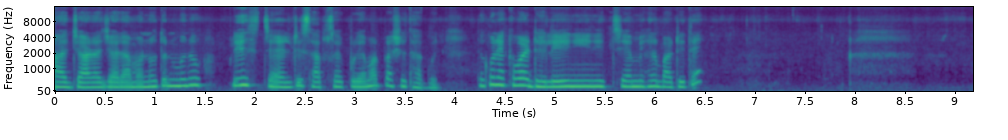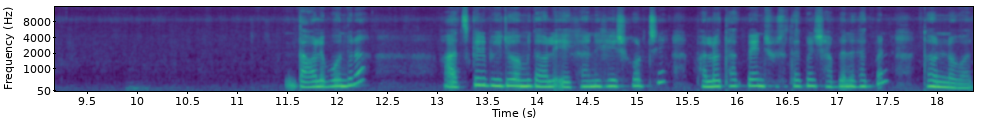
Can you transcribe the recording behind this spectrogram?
আর যারা যারা আমার নতুন বন্ধু প্লিজ চ্যানেলটি সাবস্ক্রাইব করে আমার পাশে থাকবেন। দেখুন, একেবারে ঢেলেই নিয়ে নিচ্ছি আমি এখানে বাটিতে। তাহলে বন্ধুরা আজকের ভিডিও আমি তাহলে এখানে শেষ করছি। ভালো থাকবেন সুস্থ থাকবেন সাবধানে থাকবেন। ধন্যবাদ।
